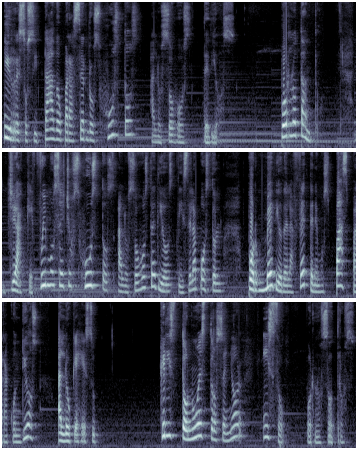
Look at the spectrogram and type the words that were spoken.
y resucitado para hacernos justos a los ojos de Dios. Por lo tanto, ya que fuimos hechos justos a los ojos de Dios, dice el apóstol, por medio de la fe tenemos paz para con Dios, a lo que Jesucristo nuestro Señor hizo por nosotros.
